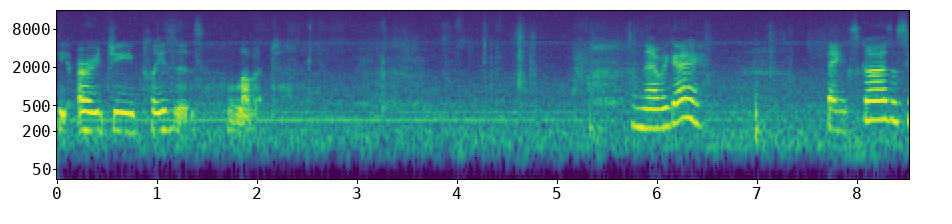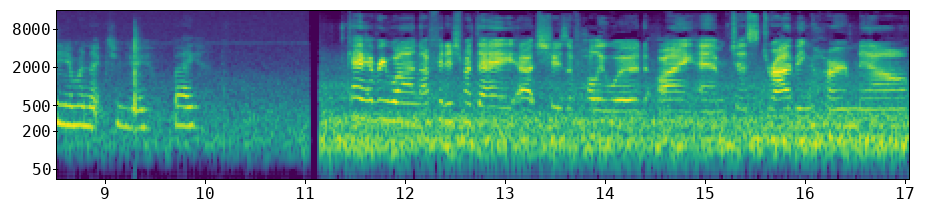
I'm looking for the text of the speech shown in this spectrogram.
the OG pleasers. Love it. And there we go. Thanks guys, I'll see you in my next review. Bye. Everyone, I finished my day at Shoes of Hollywood. I am just driving home now.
